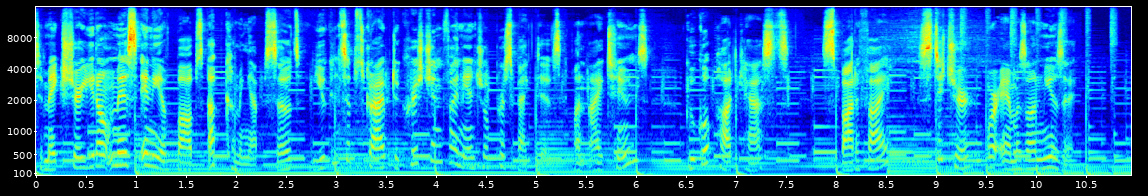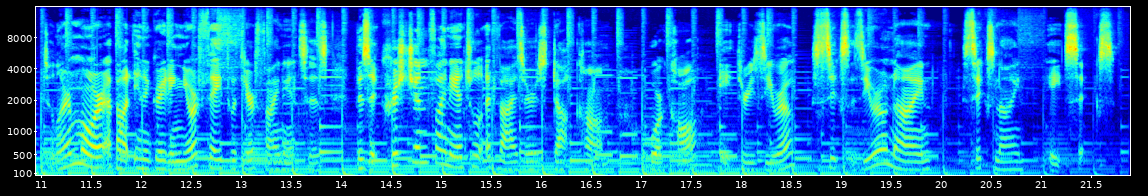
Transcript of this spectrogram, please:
To make sure you don't miss any of Bob's upcoming episodes, you can subscribe to Christian Financial Perspectives on iTunes, Google Podcasts, Spotify, Stitcher, or Amazon Music. To learn more about integrating your faith with your finances, Visit ChristianFinancialAdvisors.com or call 830 609 6986.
